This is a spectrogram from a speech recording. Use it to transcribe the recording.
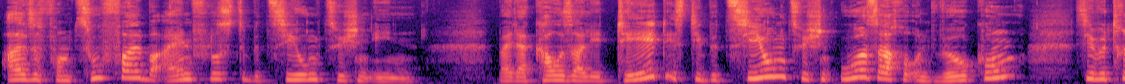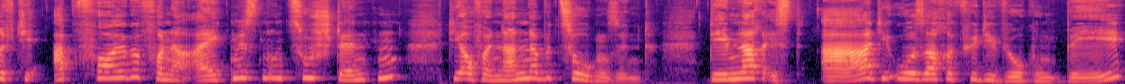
also vom Zufall beeinflusste Beziehung zwischen ihnen. Bei der Kausalität ist die Beziehung zwischen Ursache und Wirkung. Sie betrifft die Abfolge von Ereignissen und Zuständen, die aufeinander bezogen sind. Demnach ist A die Ursache für die Wirkung B,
